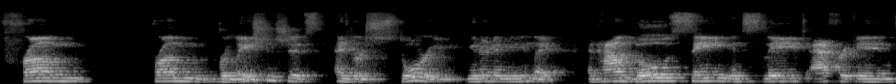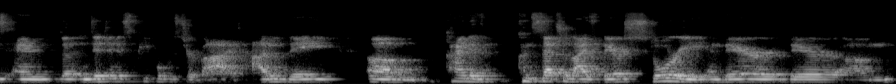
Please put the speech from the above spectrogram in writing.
from from relationships and your story. You know what I mean? Like and how those same enslaved Africans and the indigenous people who survived, how do they um, kind of conceptualize their story and their their um,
